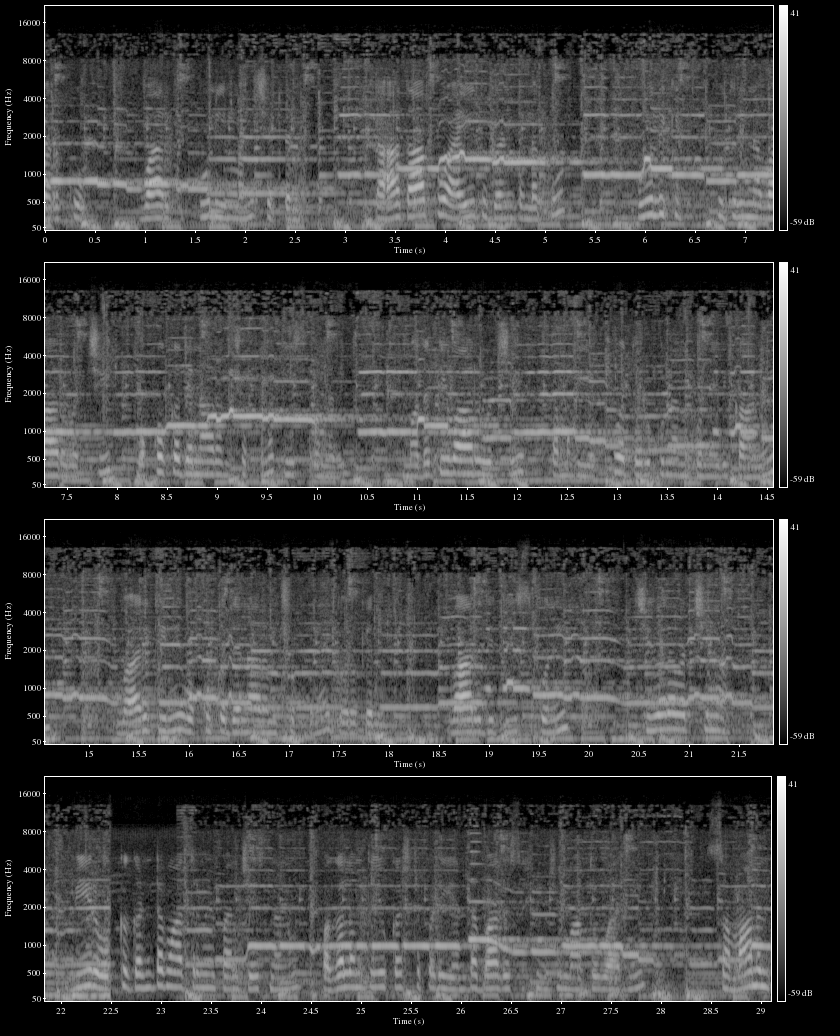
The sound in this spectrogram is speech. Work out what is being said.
వరకు వారికి కూలి ఇమ్మని చెప్పాను. దాదాపు ఐదు గంటలకు కూలికి కుదిరిన వారు వచ్చి ఒక్కొక్క దినారం చొప్పున తీసుకున్నది. మొదటి వారు వచ్చి తమకు ఎక్కువ దొరుకుననుకునేది కానీ వారికి ఒక్కొక్క దినారం చొప్పున దొరికెను. వారిది తీసుకొని చివర వచ్చిన వీరు ఒక్క గంట మాత్రమే పనిచేసినాను. పగలంతయు కష్టపడి ఎంత బాధ సహించి మాతో వారిని సమానం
